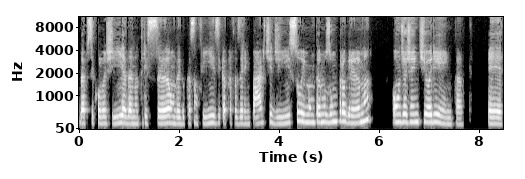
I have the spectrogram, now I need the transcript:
da psicologia, da nutrição, da educação física para fazerem parte disso e montamos um programa onde a gente orienta é,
